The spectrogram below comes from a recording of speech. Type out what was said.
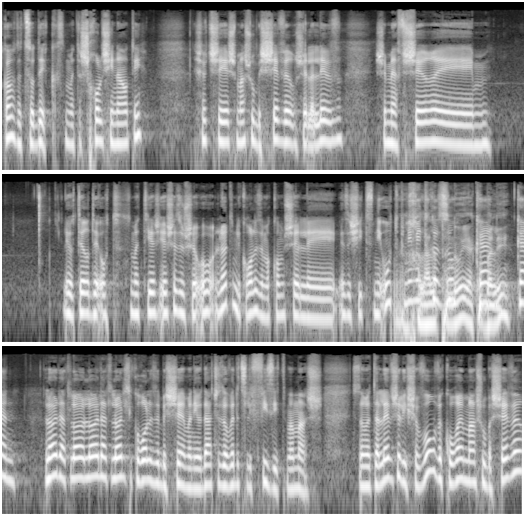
קודם כל, אתה צודק, זאת אומרת, השכול שינה אותי. אני חושבת שיש משהו בשבר של הלב שמאפשר אה, ליותר דעות. זאת אומרת, יש, יש איזשהו, לא יודעת אם לקרוא לזה מקום של אה, איזושהי צניעות פנימית כזו. החלל הפנוי, הקבלי. כן, כן. לא יודעת, לא, לא יודעת, לא יודעת לקרוא לזה בשם, אני יודעת שזה עובד אצלי פיזית, ממש. זאת אומרת, הלב שלי שבור וקורה משהו בשבר,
